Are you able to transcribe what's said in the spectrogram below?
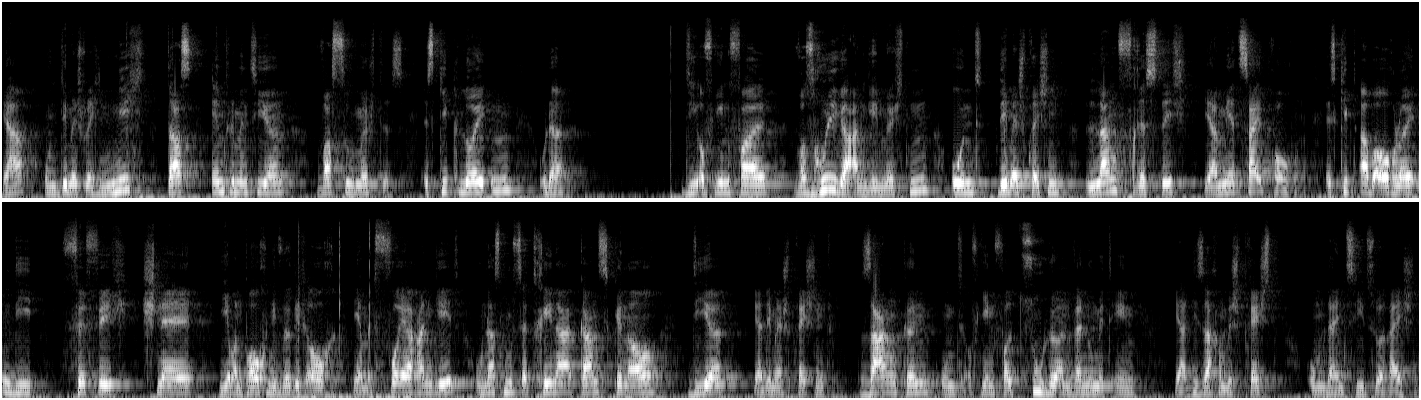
ja, und dementsprechend nicht das implementieren, was du möchtest. Es gibt Leute oder die auf jeden Fall was ruhiger angehen möchten und dementsprechend langfristig ja mehr Zeit brauchen. Es gibt aber auch Leute, die pfiffig, schnell, jemand brauchen, die wirklich auch ja, mit Feuer rangeht. Und das muss der Trainer ganz genau dir ja dementsprechend sagen können und auf jeden Fall zuhören, wenn du mit ihm ja, die Sachen besprichst, um dein Ziel zu erreichen.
